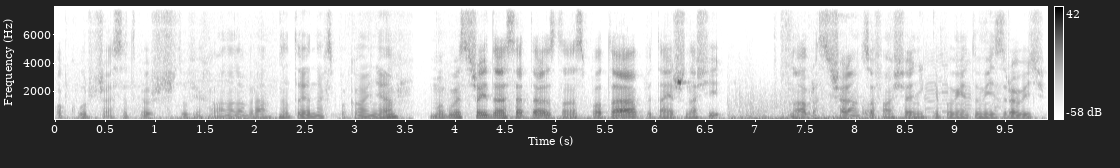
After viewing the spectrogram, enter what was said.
O kurczę, setka już tu wjechała, no dobra. No to jednak spokojnie. Mógłbym strzelić do SET, ale dostanę spota. Pytanie, czy nasi... No dobra, strzelam, cofam się, nikt nie powinien tu mieć zrobić.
